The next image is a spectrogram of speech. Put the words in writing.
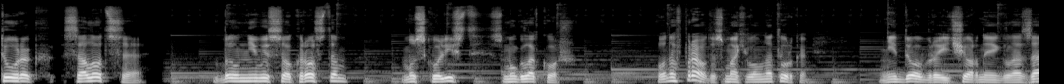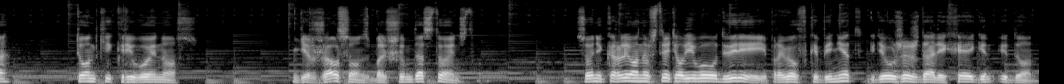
Турок Солоца был невысок ростом, мускулист, смуглокож. Он и вправду смахивал на турка. Недобрые черные глаза, тонкий кривой нос. Держался он с большим достоинством. Сони Корлеоне встретил его у дверей и провел в кабинет, где уже ждали Хейген и Дон.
